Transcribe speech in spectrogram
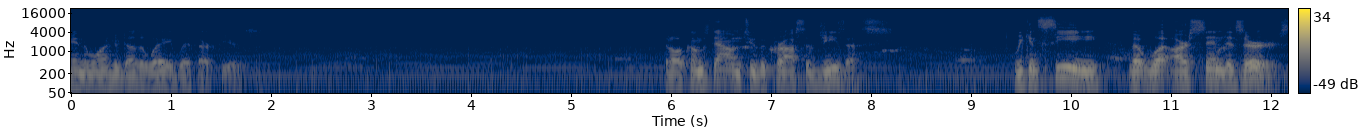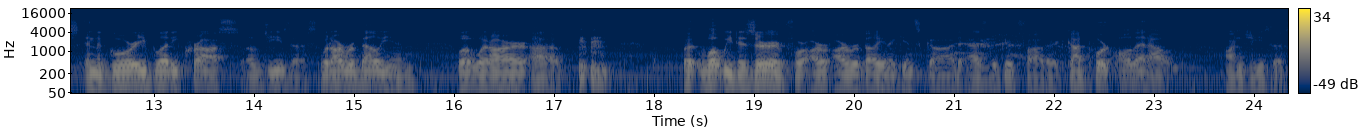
and the one who does away with our fears? It all comes down to the cross of Jesus. We can see that what our sin deserves in the gory, bloody cross of Jesus, what our rebellion, what, what our uh, what we deserved for our, our rebellion against God as the good Father. God poured all that out on Jesus.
